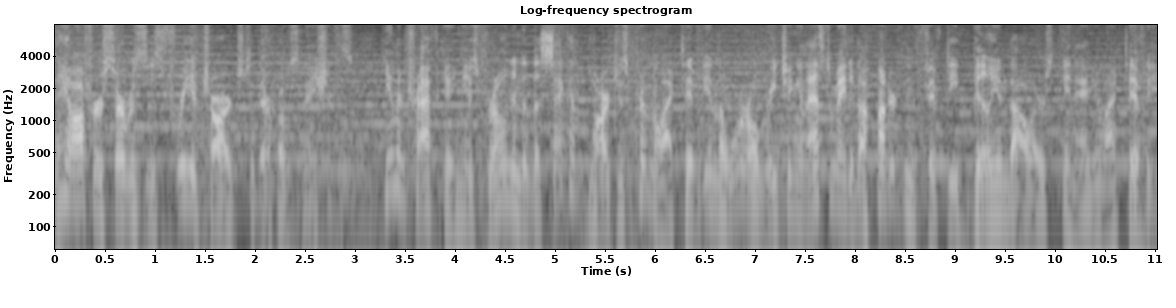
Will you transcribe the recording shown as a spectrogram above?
they offer services free of charge to their host nations. Human trafficking has grown into the second largest criminal activity in the world, reaching an estimated $150 billion in annual activity.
